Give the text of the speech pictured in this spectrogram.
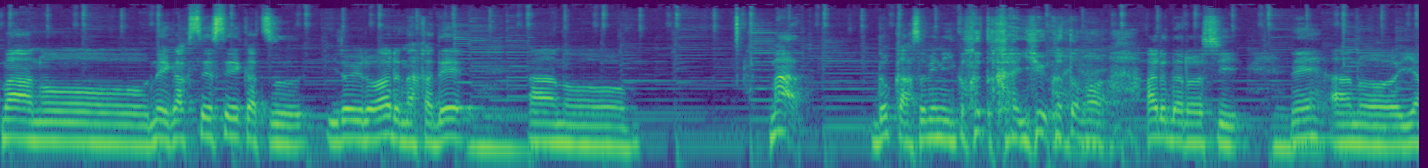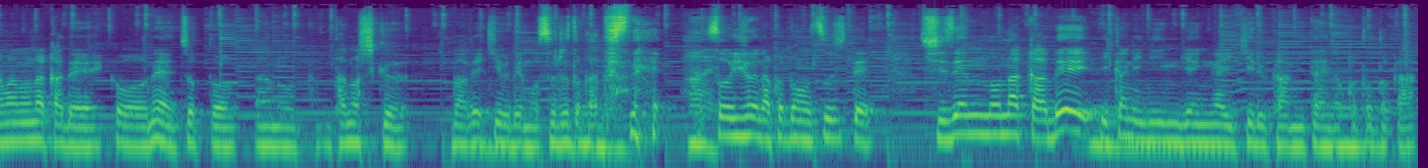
まああのね、学生生活いろいろある中で、うん、あのまあどっか遊びに行こうとかいうこともあるだろうし、ね、あの山の中でこうねちょっとあの楽しくバーベキューでもするとかですね、はい、そういうようなことも通じて自然の中でいかに人間が生きるかみたいなこととか、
